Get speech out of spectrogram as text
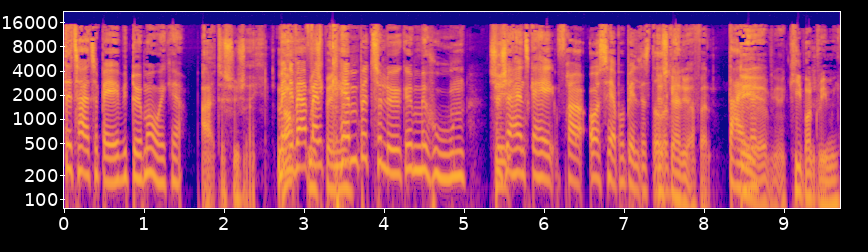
det tager jeg tilbage. Vi dømmer jo ikke her. Nej, det synes jeg ikke. Men Nå, i hvert fald kæmpe tillykke med hugen. synes Det- jeg, han skal have fra os her på Bæltestedet. Det skal han i hvert fald. Dejligt. Det er keep on dreaming.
